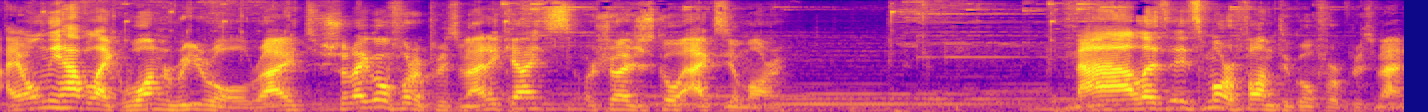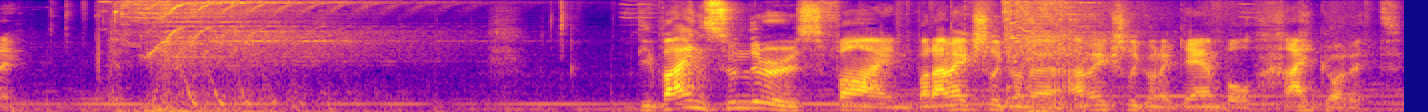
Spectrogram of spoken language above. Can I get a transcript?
I only have like one reroll, right? Should I go for a Prismatic, guys? Or should I just go Axiom Arc? Nah, let's, it's more fun to go for Prismatic. Divine Sunderer is fine, but I'm actually gonna I'm actually gonna gamble. I got it.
